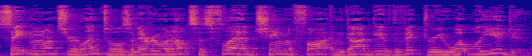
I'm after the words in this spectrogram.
Satan wants your lentils and everyone else has fled. Shammah fought and God gave the victory. What will you do?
